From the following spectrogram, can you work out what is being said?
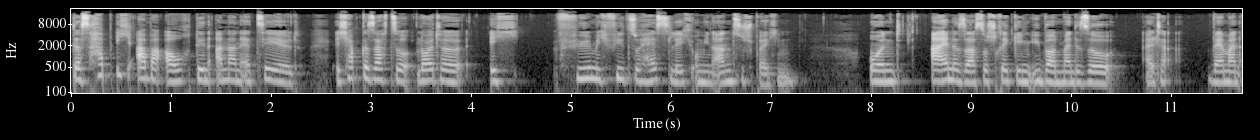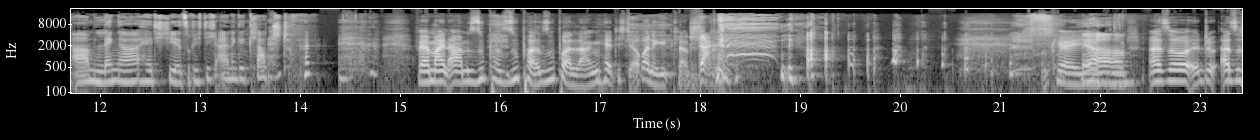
das habe ich aber auch den anderen erzählt. Ich habe gesagt so, Leute, ich fühle mich viel zu hässlich, um ihn anzusprechen. Und eine saß so schräg gegenüber und meinte so, Alter, wäre mein Arm länger, hätte ich dir jetzt richtig eine geklatscht. Wäre mein Arm super, super, super lang, hätte ich dir auch eine geklatscht. Dann. Okay, ja, Ja. gut. Also, du, also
